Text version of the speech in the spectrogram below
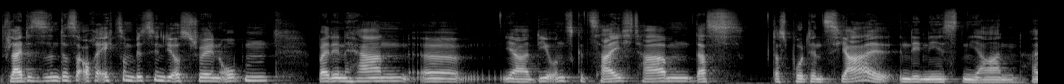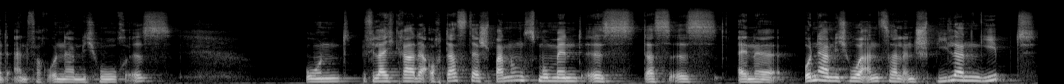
vielleicht sind das auch echt so ein bisschen die Australian Open bei den Herren, äh, ja, die uns gezeigt haben, dass das Potenzial in den nächsten Jahren halt einfach unheimlich hoch ist. Und vielleicht gerade auch das der Spannungsmoment ist, dass es eine unheimlich hohe Anzahl an Spielern gibt,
